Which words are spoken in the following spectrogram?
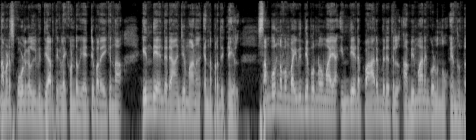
നമ്മുടെ സ്കൂളുകളിൽ വിദ്യാർത്ഥികളെ കൊണ്ട് ഏറ്റുപറയിക്കുന്ന ഇന്ത്യ എന്റെ രാജ്യമാണ് എന്ന പ്രതിജ്ഞയിൽ സമ്പൂർണവും വൈവിധ്യപൂർണവുമായ ഇന്ത്യയുടെ പാരമ്പര്യത്തിൽ അഭിമാനം കൊള്ളുന്നു എന്നുണ്ട്.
